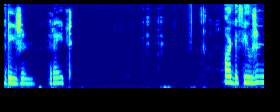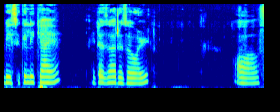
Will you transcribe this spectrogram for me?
region right और डिफ्यूजन बेसिकली क्या है it is a result of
